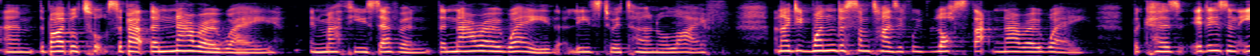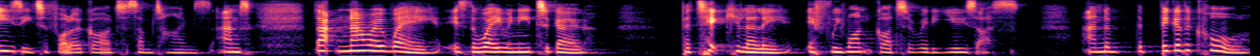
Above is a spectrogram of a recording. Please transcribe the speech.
Um, the Bible talks about the narrow way in Matthew 7, the narrow way that leads to eternal life. And I do wonder sometimes if we've lost that narrow way because it isn't easy to follow God sometimes. And that narrow way is the way we need to go, particularly if we want God to really use us. And the, the bigger the call,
